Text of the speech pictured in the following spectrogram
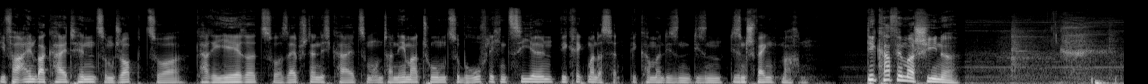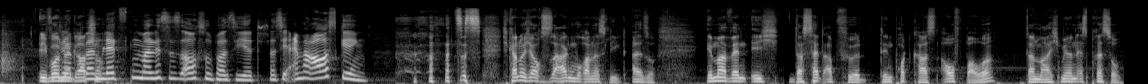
die Vereinbarkeit hin zum Job, zur Karriere, zur Selbstständigkeit, zum Unternehmertum, zu beruflichen Zielen. Wie kriegt man das hin? Wie kann man diesen, diesen, diesen Schwenk machen? Die Kaffeemaschine. Ich wollte mir gerade schon. Beim letzten Mal ist es auch so passiert, dass sie einfach ausging. ist, ich kann euch auch sagen, woran das liegt. Also, immer wenn ich das Setup für den Podcast aufbaue, dann mache ich mir einen Espresso.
